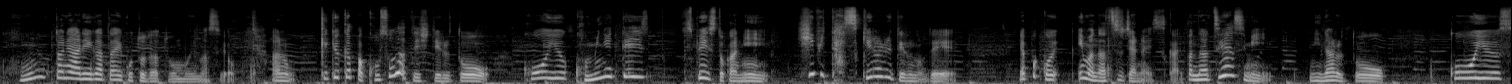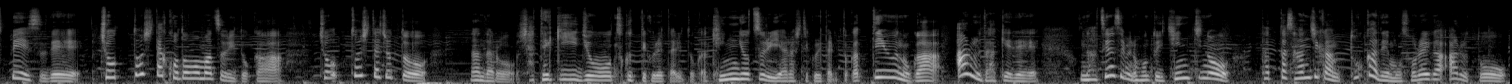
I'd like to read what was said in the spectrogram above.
本当にありがたいことだと思いますよ。あの結局やっぱ子育てしてるとこういうコミュニティスペースとかに日々助けられてるのでやっぱこう今夏じゃないですかやっぱ夏休みになるとこういうスペースでちょっとした子供祭りとかちょっとしたちょっとなんだろう射的場を作ってくれたりとか金魚釣りやらせてくれたりとかっていうのがあるだけで夏休みのほんと1日のたった3時間とかでもそれがあると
